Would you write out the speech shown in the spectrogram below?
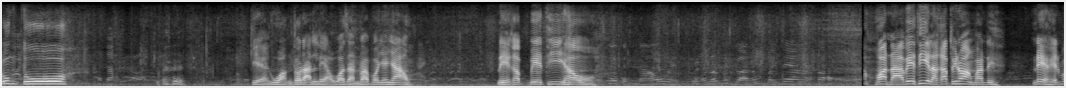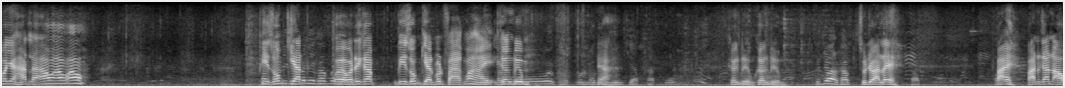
ลุงตูแก่ง่วงเท่านั้นแล้วว่าสันว่าพ่อใหญ่านี่ครับเวทีเฮ้า ฮอดหนาเวทีแหละครับ พี่น้องมาดิเนี่ยเห็นพ่อใหญ่หัดแล้วเอาเอาเอาพี่สมเกียรติเออสวัสดีครับ พี่สมเกียรติมันฝากมาให้เครื่องดื่ม โอ้ยขอบคุณนะคเนี่รัยบคุณเกียรติครับโอ้ยเครื่องดื่มเครื่องดื่ม สุดยอดครับ สุดยอดเลย ครับ ไปปันกันเอา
